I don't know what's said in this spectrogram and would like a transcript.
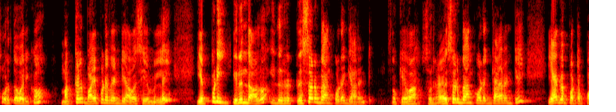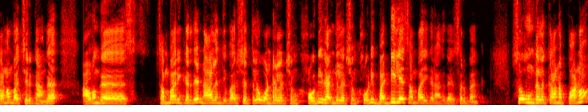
பொறுத்த வரைக்கும் மக்கள் பயப்பட வேண்டிய அவசியம் இல்லை. எப்படி இருந்தாலும் இது ரிசர்வ் பேங்கோட கேரண்டி ஓகேவா ஸோ ரிசர்வ் பேங்கோட கேரண்டி ஏகப்பட்ட பணம் வச்சுருக்காங்க. அவங்க சம்பாதிக்கிறதே நாலஞ்சு வருஷத்தில் ஒன்றரை லட்சம் கோடி ரெண்டு லட்சம் கோடி வட்டியிலே சம்பாதிக்கிறாங்க ரிசர்வ் பேங்க். ஸோ உங்களுக்கான பணம்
